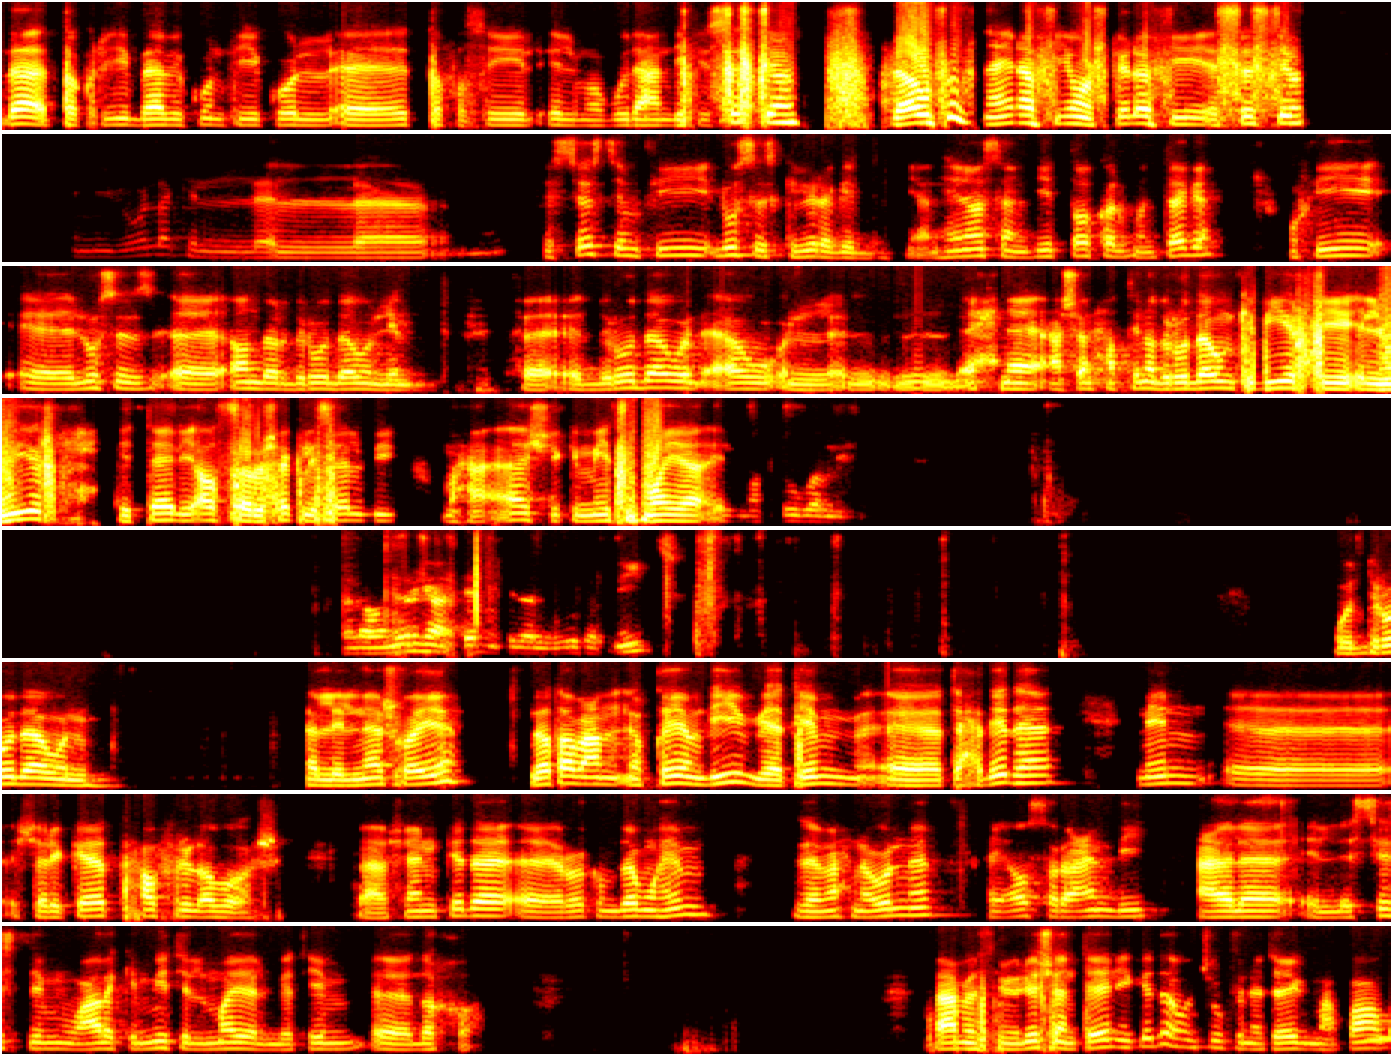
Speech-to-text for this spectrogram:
ده التقرير بقى بيكون فيه كل التفاصيل اللي موجودة عندي في ال system. لو شفنا هنا في مشكلة في ال system إن بيقول لك ال system فيه losses كبيرة جدا. يعني هنا مثلا دي الطاقة المنتجة وفي losses under drawdown limit فال drawdown أو إحنا عشان حطينا drawdown كبير في ال well بالتالي أثر بشكل سلبي وما حققش كمية المية المطلوبة منه. فلو نرجع تاني كده لل water needs وال drawdown قللناه شوية. ده طبعا القيم دي بيتم تحديدها من شركات حفر الابار فعشان كده الرقم ده مهم. زي ما إحنا قلنا هيأثر عندي على ال system وعلى كمية المية اللي بيتم ضخها. هعمل simulation تاني كده ونشوف النتائج مع بعض.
